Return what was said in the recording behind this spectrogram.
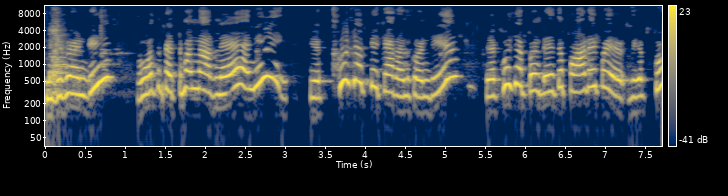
ఇదిగోండి మూత పెట్టమన్నారులే అని ఎక్కువ చెప్పారు అనుకోండి ఎక్కువ చెప్పండి అయితే పాడైపోయే ఎక్కువ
